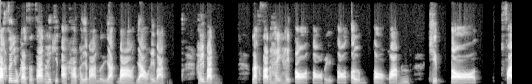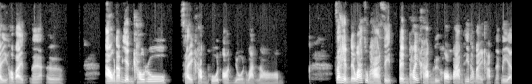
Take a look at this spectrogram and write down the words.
รักจะอยู่กันสั้นๆให้คิดอาฆาตพยาบาทเลยยักบาวยาวให้บั่นให้บั่นรักสั้นให้ให้ต่อต่อไปต่อเติมต่อความคิดต่อไฟเข้าไปเนี่ยเออ เอาน้ำเย็นเข้ารูป ใช้คำพูดอ่อนโยนหวานล้อม จะเห็นได้ว่าสุภาษิตเป็นถ้อยคำหรือข้อความที่ทำไมครับ นักเรียน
